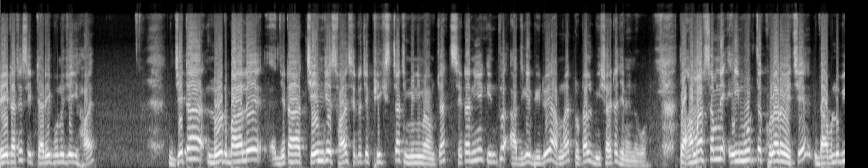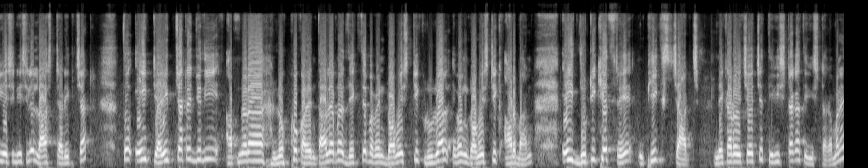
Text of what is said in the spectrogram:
রেট আছে, সেই ট্যারিফ অনুযায়ী হয়। যেটা লোড বাড়ালে, যেটা চেঞ্জেস হয়, সেটা হচ্ছে ফিক্সড চার্জ মিনিমাম চার্জ সেটা নিয়ে কিন্তু আজকের ভিডিওয়ে আমরা টোটাল বিষয়টা জেনে নেব। তো আমার সামনে এই মুহূর্তে খোলা রয়েছে ডাব্লিউবিএসিডিসিএল এর লাস্ট ট্যারিফ চার্ট তো এই ট্যারিফ চার্টের যদি আপনারা লক্ষ্য করেন, তাহলে আপনারা দেখতে পাবেন ডোমেস্টিক রুরাল এবং ডোমেস্টিক আরবান এই দুটি ক্ষেত্রে ফিক্সড চার্জ লেখা রয়েছে হচ্ছে তিরিশ টাকা তিরিশ টাকা। মানে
